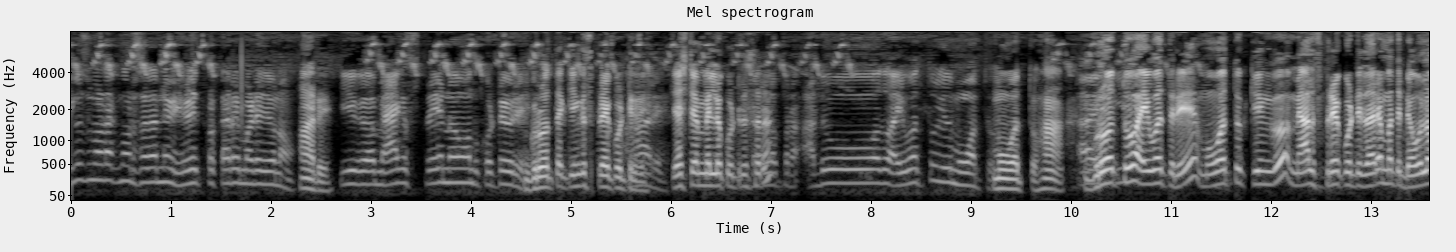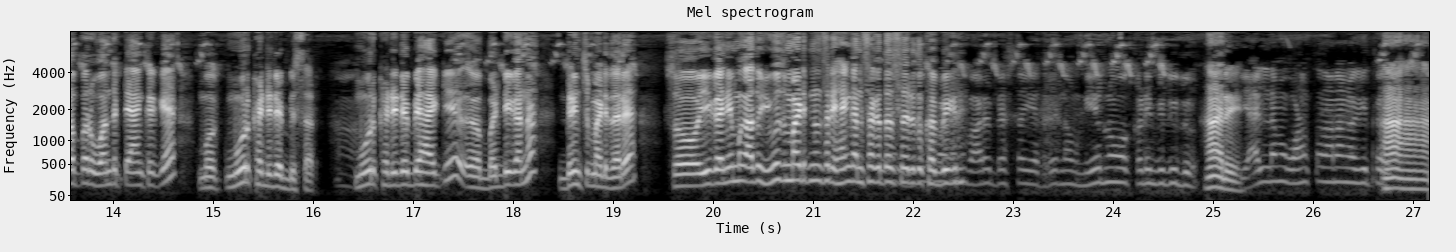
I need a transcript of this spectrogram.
ಯೂಸ್ ಮಾಡಕ್ ನೋಡ್ರಿ ಸರ್ ನೀವು ಹೇಳಿದ ಪ್ರಕಾರ ಮಾಡಿದೀವಿ ನಾವು. ಹಾ ರೀ. ಈಗ ಮ್ಯಾಗ ಸ್ಪ್ರೇನ ಒಂದು ಕೊಟ್ಟಿವ್ರಿ. ಗ್ರೋತ್ ಕಿಂಗ್ ಸ್ಪ್ರೇ ಕೊಟ್ಟಿರಿ. ಎಷ್ಟ್ ಎಂ ಎಲ್ ಕೊಟ್ರಿ ಸರ್? ಅದು ಅದು ಐವತ್ತು ಇದು ಮೂವತ್ತು. ಮೂವತ್ತು ಹಾ. ಗ್ರೋತ್ ಐವತ್ ರೀ. ಮೂವತ್ತು ಕಿಂಗ್ ಮ್ಯಾಲ್ ಸ್ಪ್ರೇ ಕೊಟ್ಟಿದ್ದಾರೆ ಮತ್ತೆ ಡೆವಲಪರ್ ಒಂದ್ ಟ್ಯಾಂಕ್ಗೆ ಮೂರ್ ಕಡ್ಡಿ ಡಬ್ಬಿ ಸರ್. ಮೂರ್ ಖಡಿ ಡಬ್ಬಿ ಹಾಕಿ ಬಡ್ಡಿಗನ್ನ ಡ್ರಿಂಚ್ ಮಾಡಿದ್ದಾರೆ. ಸೊ ಈಗ ನಿಮ್ಗೆ ಅದು ಯೂಸ್ ಮಾಡಿದ್ನ ಸರ್ ಹೆಂಗ್ ಅನ್ಸಾಕತ್ತದ ಸರ್ ಇದು ಕಬ್ಬಿಗೆ ಬಾರಿ ಬೆಸ್ಟ್ ಆಗೈತ್ರಿ ನಾವು ನೀರ್ನು ಕಡಿಮೆ ಬಿದ್ದಿದ್ದು. ಹಾ ರೀ. ಎಲ್ಲಿ ನಮಗೆ ಒಣಗ್ತದ ಅನ್ನಂಗಾಗಿತ್ತು. ಹಾ ಹಾ ಹಾ.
